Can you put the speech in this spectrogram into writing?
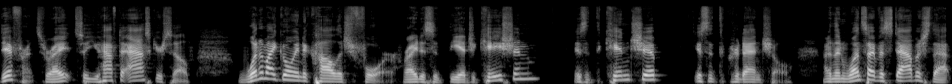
difference, right? So you have to ask yourself, what am I going to college for? Right? Is it the education? Is it the kinship? Is it the credential? And then once I've established that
